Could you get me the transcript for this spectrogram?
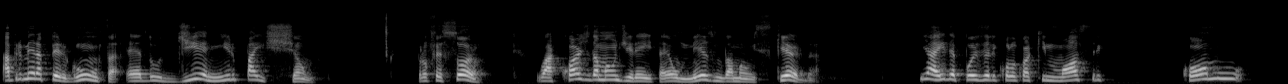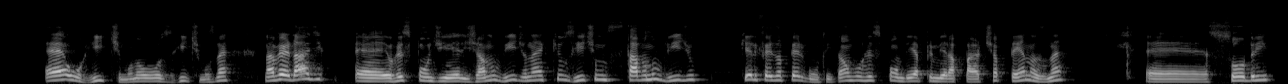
A primeira pergunta é do Dienir Paixão. Professor, o acorde da mão direita é o mesmo da mão esquerda? E aí depois ele colocou aqui, mostre como é o ritmo, os ritmos, né? Na verdade, é, eu respondi ele já no vídeo, né? Que os ritmos estavam no vídeo que ele fez a pergunta. Então eu vou responder a primeira parte apenas, né? É, sobre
